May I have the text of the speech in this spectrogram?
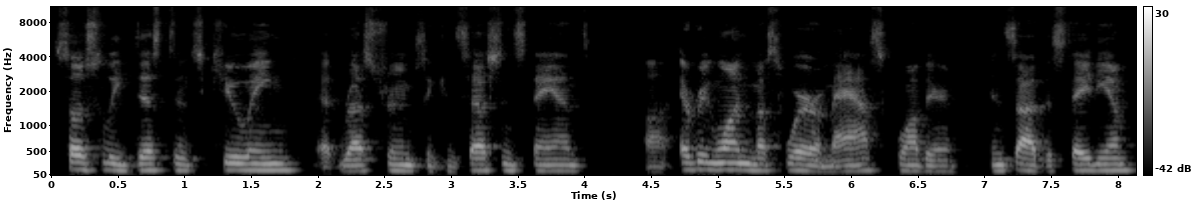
socially distanced queuing at restrooms and concession stands. Uh, everyone must wear a mask while they're inside the stadium.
